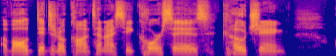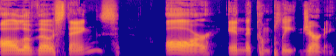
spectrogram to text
of all digital content I see, courses, coaching, all of those things are in the complete journey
